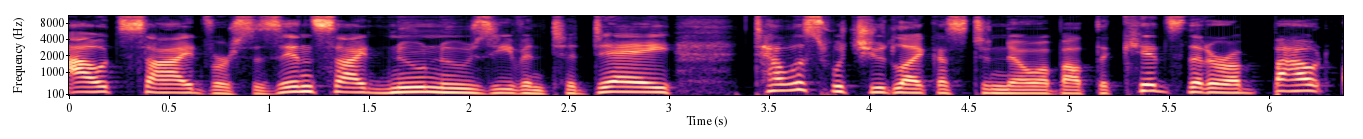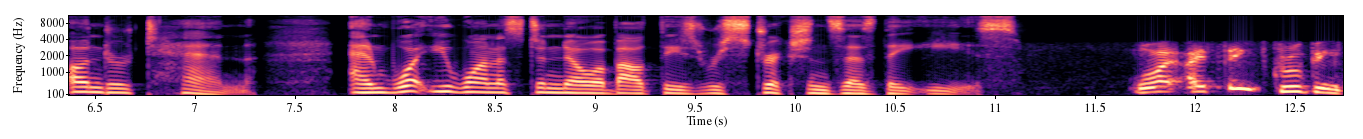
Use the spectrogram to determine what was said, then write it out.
outside versus inside, new news even today. Tell us what you'd like us to know about the kids that are about under 10 and what you want us to know about these restrictions as they ease. Well, I think grouping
